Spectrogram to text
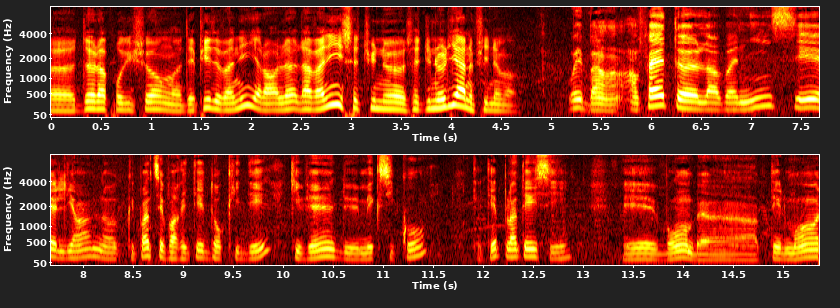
euh, de la production des pieds de vanille. Alors la, vanille, c'est une, c'est une liane finalement. Oui, ben, en fait, euh, la vanille, c'est liane qui prend ces variétés d'orchidées qui vient du Mexico, qui était plantée ici. Et bon, ben, actuellement,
